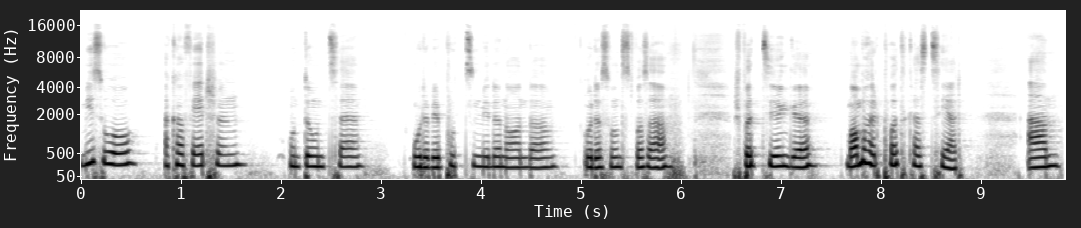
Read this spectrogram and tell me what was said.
mich so ein Kaffeetscheln unter uns sein oder wir putzen miteinander oder sonst was auch spazieren gehen, wenn man halt Podcasts hört. Ähm,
